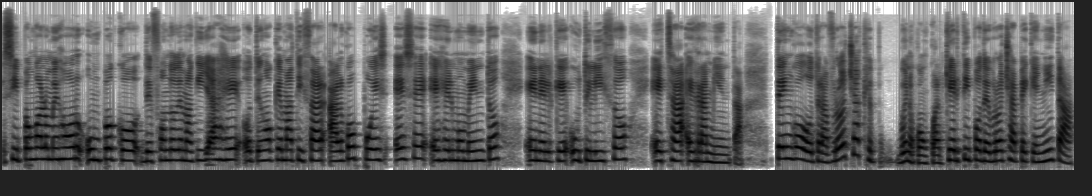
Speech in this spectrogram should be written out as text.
si pongo a lo mejor un poco de fondo de maquillaje o tengo que matizar algo, pues ese es el momento en el que utilizo esta herramienta. Tengo otras brochas que, bueno, con cualquier tipo de brocha pequeñita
